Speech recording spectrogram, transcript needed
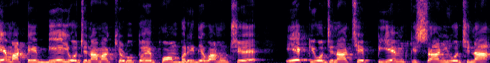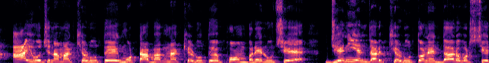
એ માટે બે યોજનામાં ખેડૂતોએ ફોર્મ ભરી દેવાનું છે. એક યોજના છે પીએમ કિસાન યોજના. આ યોજનામાં ખેડૂતોએ મોટા ભાગના ખેડૂતોએ ફોર્મ ભરેલું છે. જેની અંદર ખેડૂતોને દર વર્ષે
